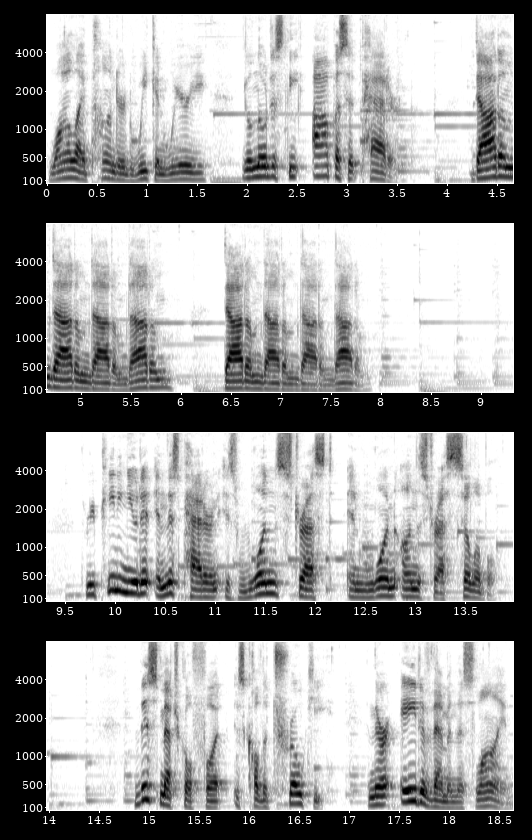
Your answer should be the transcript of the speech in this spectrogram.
while I pondered weak and weary, you'll notice the opposite pattern. Dottum, dottum, dottum, dottum, dottum, dottum, dottum, dottum. Repeating unit in this pattern is one stressed and one unstressed syllable. This metrical foot is called a trochee, and there are eight of them in this line.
